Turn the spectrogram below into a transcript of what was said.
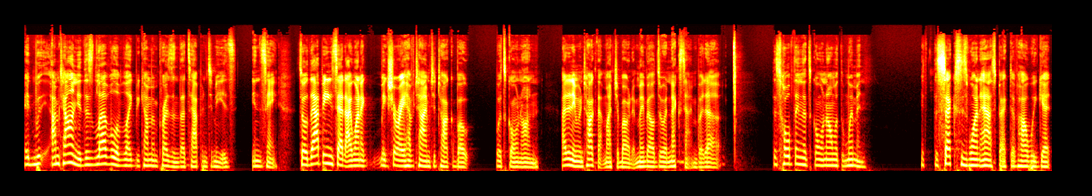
It I'm telling you, this level of like becoming present that's happened to me is insane. So that being said, I want to make sure I have time to talk about what's going on. I didn't even talk that much about it. Maybe I'll do it next time. But uh this whole thing that's going on with the women. It, the sex is one aspect of how we get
